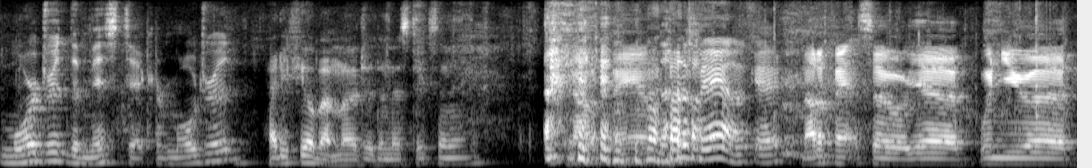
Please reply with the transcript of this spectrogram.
Mordred the Mystic or Modred. How do you feel about Mojo the Mystic, in Not a fan. Not a fan. Okay. Not a fan. So yeah, when you uh,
